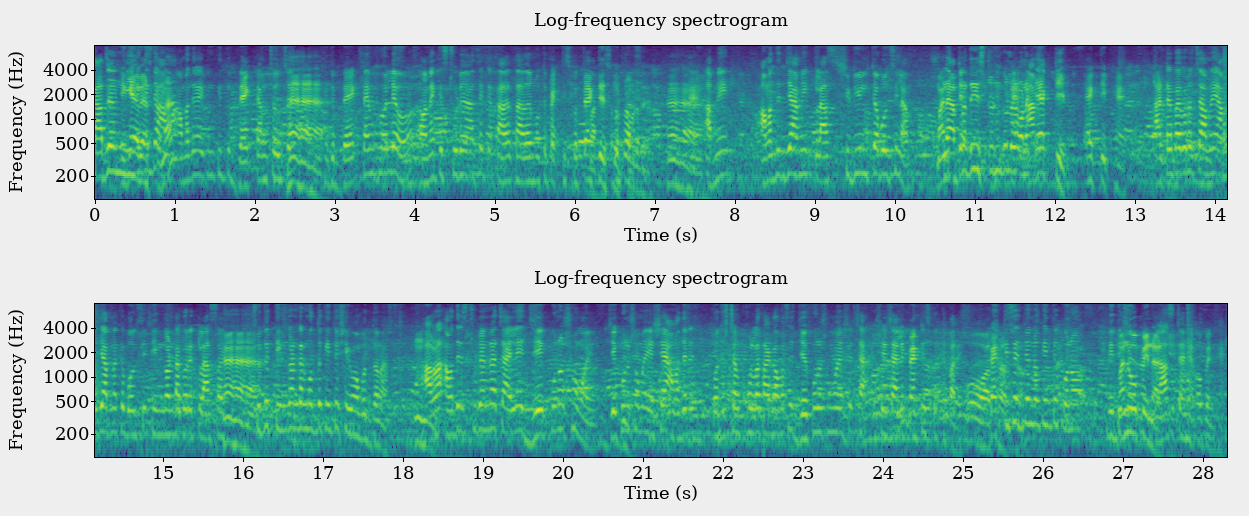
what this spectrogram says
কাজের নিয়ে ব্যস্ত না আমাদের এখন কিন্তু ব্রেক টাইম চলছে হ্যাঁ, হ্যাঁ, হ্যাঁ। কিন্তু ব্রেক টাইম হলেও অনেক স্টুডেন্ট আছে যে তারা তাদের মতো প্র্যাকটিস করতে পারে Practice কোনো করতেছে। problem নেই। হ্যাঁ, হ্যাঁ। হ্যাঁ, আপনি আমাদের যে আমি ক্লাস শিডিউলটা বলছিলাম মানে আপনাদের স্টুডেন্টগুলো অনেক অ্যাক্টিভ অ্যাক্টিভ হ্যাঁ আরেকটা ব্যাপার হচ্ছে আমি আমি যে আপনাকে বলছি তিন ঘণ্টা করে ক্লাস হয় হ্যাঁ, হ্যাঁ, হ্যাঁ। শুধু তিন ঘণ্টার মধ্যে কিন্তু সীমাবদ্ধ না আমরা আমাদের স্টুডেন্টরা চাইলে যে কোনো সময় যে কোনো সময় এসে আমাদের প্রতিষ্ঠান খোলা থাকা অবস্থায় যে কোনো সময় এসে সে চাইলে প্র্যাকটিস করতে পারে। আচ্ছা, প্র্যাকটিসের জন্য কিন্তু কোনো মানে কি। ক্লাসটা হ্যাঁ ওপেন হ্যাঁ।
